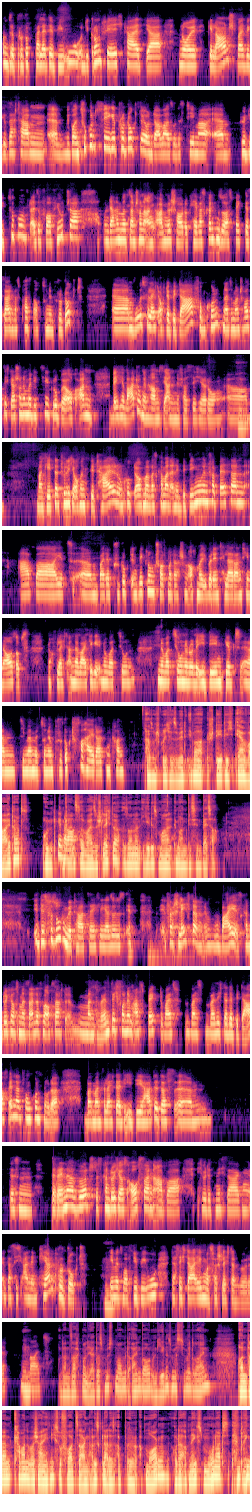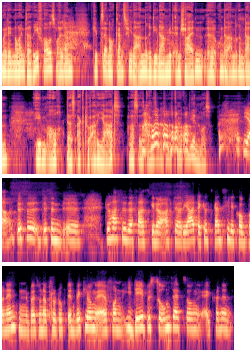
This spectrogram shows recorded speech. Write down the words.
unsere Produktpalette BU und die Grundfähigkeit ja neu gelauncht, weil wir gesagt haben, äh, wir wollen zukunftsfähige Produkte und da war so das Thema ähm, für die Zukunft, also for future. Und da haben wir uns dann schon an, angeschaut, okay, was könnten so Aspekte sein, was passt auch zu einem Produkt? Ähm, wo ist vielleicht auch der Bedarf vom Kunden? Also man schaut sich da schon immer die Zielgruppe auch an. Welche Erwartungen haben sie an eine Versicherung? Ähm, man geht natürlich auch ins Detail und guckt auch mal, was kann man an den Bedingungen verbessern. Aber jetzt ähm, bei der Produktentwicklung schaut man da schon auch mal über den Tellerrand hinaus, ob es noch vielleicht anderweitige Innovationen, Innovationen oder Ideen gibt, ähm, die man mit so einem Produkt verheiraten kann. Also sprich, es wird immer stetig erweitert und genau. in keinster Weise schlechter, sondern jedes Mal immer ein bisschen besser. Das versuchen wir tatsächlich. Also es äh, verschlechtern, wobei es kann durchaus mal sein, dass man auch sagt, man trennt sich von dem Aspekt, weil, weil, weil sich da der Bedarf ändert vom Kunden oder weil man vielleicht da die Idee hatte, dass ähm, das ein Brenner wird. Das kann durchaus auch sein, aber ich würde jetzt nicht sagen, dass ich an dem Kernprodukt, hm. gehen wir jetzt mal auf die BU, dass ich da irgendwas verschlechtern würde. Niemals. Und dann sagt man, ja, das müsste man mit einbauen und jenes müsste mit rein. Und dann kann man wahrscheinlich nicht sofort sagen, alles klar, das ab, äh, ab morgen oder ab nächsten Monat bringen wir den neuen Tarif raus, weil dann gibt's ja noch ganz viele andere, die da mitentscheiden, äh, unter anderem dann eben auch das Aktuariat, was das Ganze natürlich kalkulieren muss. Ja, das, das sind, äh, du hast es erfasst, genau, Aktuariat, da gibt es ganz viele Komponenten bei so einer Produktentwicklung, äh, von Idee bis zur Umsetzung äh, können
